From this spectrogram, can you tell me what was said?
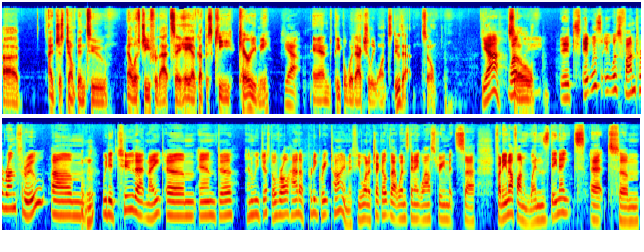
uh, I'd just jump into LFG for that. Say, hey, I've got this key, carry me Yeah. And people would actually want to do that. So Yeah. Well, So- it's it was it was fun to run through. Um, Mhm. we did two that night, um, and uh, and we just overall had a pretty great time. If you want to check out that Wednesday night WoW stream, it's uh, funny enough on Wednesday nights at um,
